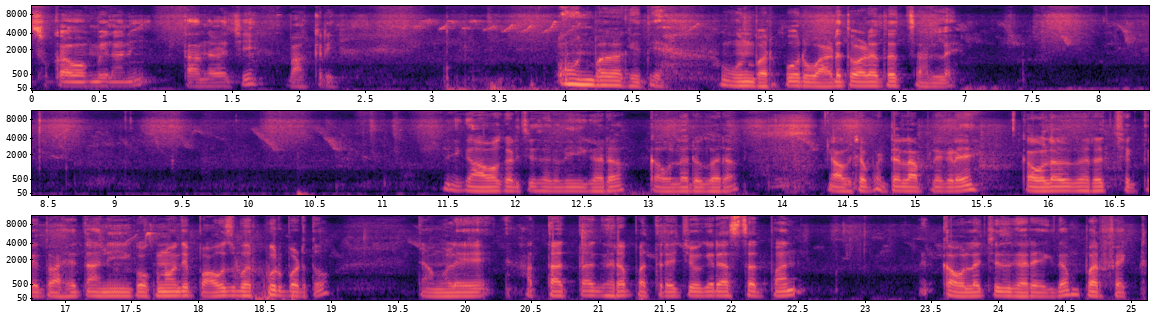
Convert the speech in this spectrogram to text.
सुका बोंबील आणि तांदळाची भाकरी. ऊन बघा किती आहे. ऊन भरपूर वाढत वाढतच चाललं आहे गावाकडची सगळी घरं कौलारू घरं. गावच्या पट्ट्याला आपल्याकडे कौलारू घरच शक्यतो आहेत. आणि कोकणामध्ये पाऊस भरपूर पडतो. त्यामुळे आत्ता आत्ता घरं पत्र्याची वगैरे असतात पण कौलाचीच घरं एकदम परफेक्ट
